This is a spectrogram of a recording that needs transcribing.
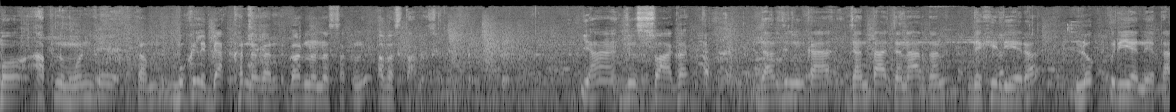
म आफ्नो मनले र मुखले व्याख्या नगर गर्न नसक्ने अवस्थामा छु। यहाँ जो स्वागत दार्जिलिङका जनता जनार्दनदेखि लिएर लोकप्रिय नेता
